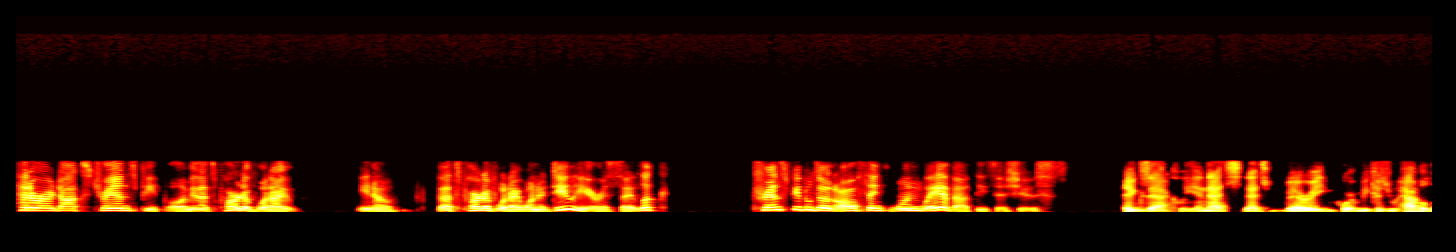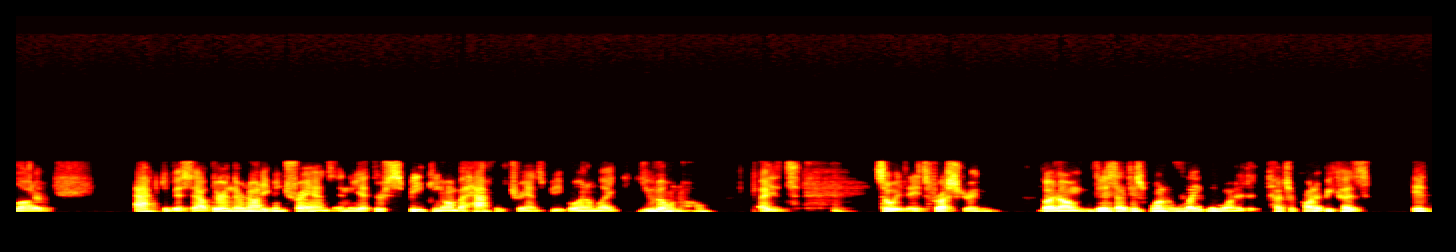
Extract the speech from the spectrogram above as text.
heterodox trans people. I mean, that's part of what I, you know, that's part of what I want to do here is say, look, trans people don't all think one way about these issues. Exactly, and that's that's very important because you have a lot of activists out there, and they're not even trans, and yet they're speaking on behalf of trans people, and I'm like, you don't know. It's so it, it's frustrating. But um, this I just want lightly wanted to touch upon it because it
